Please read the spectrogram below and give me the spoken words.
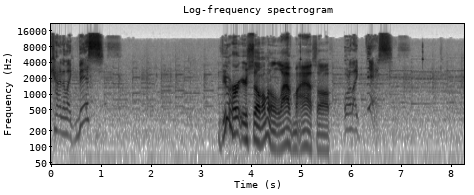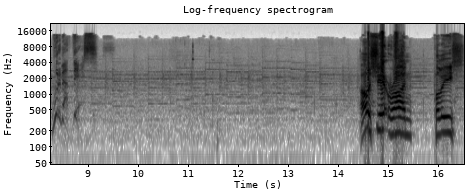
Kind of like this, If you hurt yourself, I'm gonna laugh my ass off. or like this. What about this? Oh shit, run! Police!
